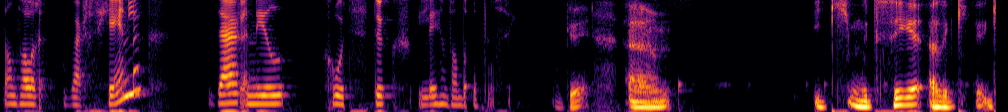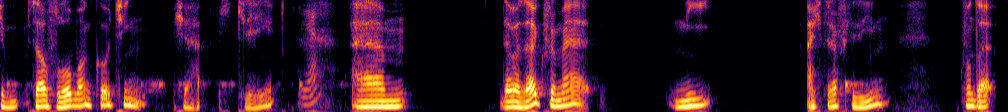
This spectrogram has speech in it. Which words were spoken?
Dan zal er waarschijnlijk daar een heel groot stuk liggen van de oplossing. Oké. Ehm, ik moet zeggen, als ik, ik heb zelf loopbaancoaching ge- gekregen. Ja? Ehm, dat was eigenlijk voor mij niet achteraf gezien. Ik vond dat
